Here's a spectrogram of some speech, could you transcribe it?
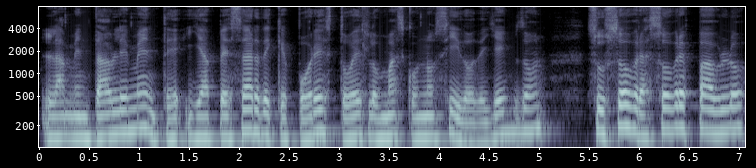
Lamentablemente, y a pesar de que por esto es lo más conocido de James Dunn, sus obras sobre Pablo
